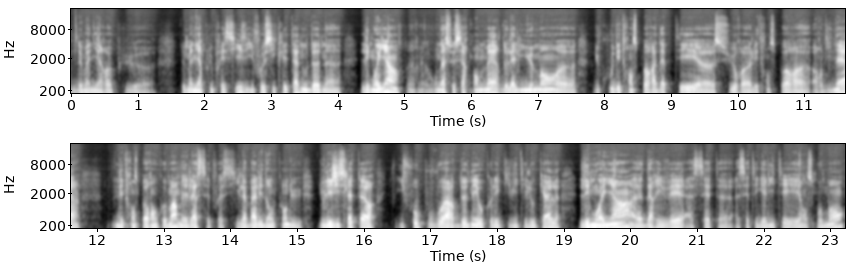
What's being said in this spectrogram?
de manière plus de manière plus précise. Il faut aussi que l'État nous donne euh, les moyens. Euh, On a ce serpent de mer de l'alignement euh, du coût des transports adaptés euh, sur les transports euh, ordinaires, les transports en commun, mais là, cette fois-ci, la balle est dans le camp du, du législateur. Il faut pouvoir donner aux collectivités locales les moyens euh, d'arriver à cette, à cette égalité. Et en ce moment,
